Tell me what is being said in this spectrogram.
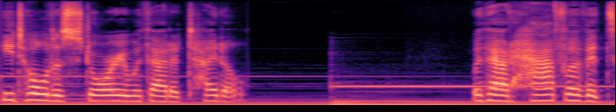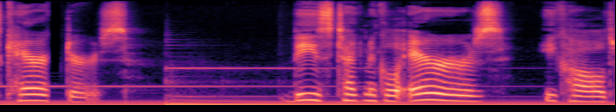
He told a story without a title, without half of its characters. These technical errors he called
